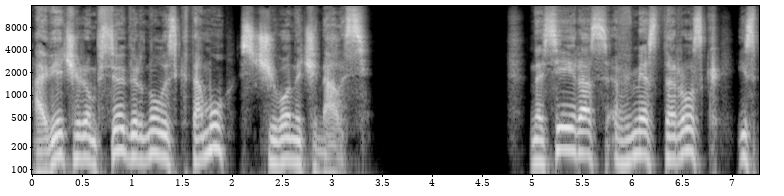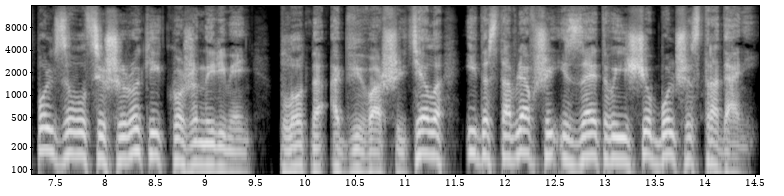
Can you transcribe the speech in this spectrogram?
А вечером все вернулось к тому, с чего начиналось. На сей раз вместо роск использовался широкий кожаный ремень, плотно обвивавший тело и доставлявший из-за этого еще больше страданий.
